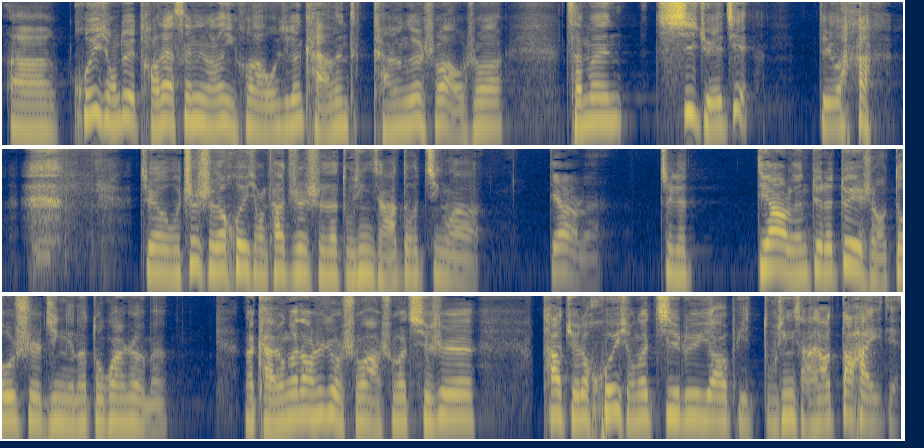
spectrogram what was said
呃灰熊队淘汰森林狼以后啊，我就跟凯文凯文哥说啊，我说咱们西决界，对吧？这个我支持的灰熊，他支持的独行侠都进了第二轮，这个第二轮对的对手都是今年的夺冠热门。那凯文哥当时就说啊，说其实他觉得灰熊的几率要比独行侠要大一点，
